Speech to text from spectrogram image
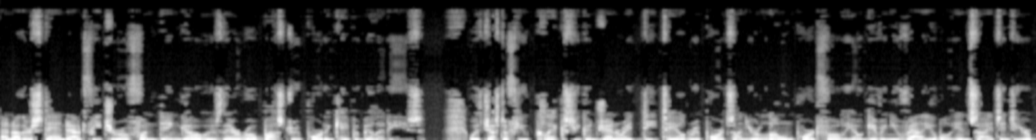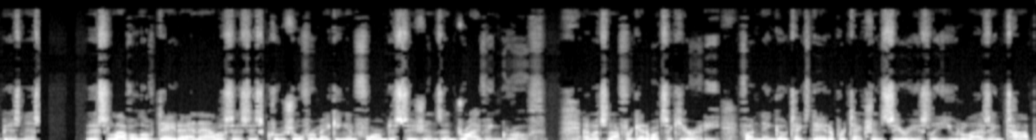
Another standout feature of Fundingo is their robust reporting capabilities. With just a few clicks, you can generate detailed reports on your loan portfolio, giving you valuable insights into your business this level of data analysis is crucial for making informed decisions and driving growth. And let's not forget about security. Fundingo takes data protection seriously, utilizing top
